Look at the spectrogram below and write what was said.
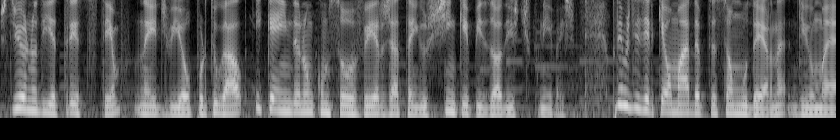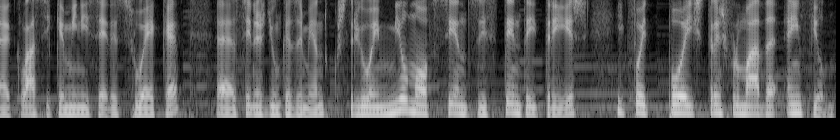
estreou no dia 13 de setembro na HBO Portugal e quem ainda não começou a ver já tem os 5 episódios disponíveis. Podemos dizer que é uma adaptação moderna de uma clássica minissérie sueca, uh, Cenas de um Casamento, que estreou em 1973 e que foi depois transformada em filme.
